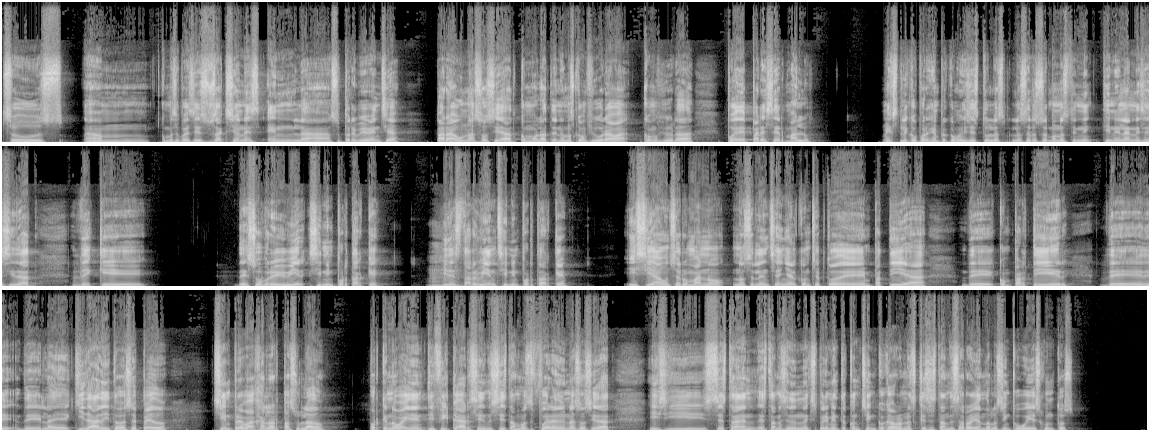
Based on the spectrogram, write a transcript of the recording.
sus, ¿cómo se puede decir? Sus acciones en la supervivencia para una sociedad como la tenemos configurada, configurada puede parecer malo. Me explico, por ejemplo, como dices tú, los, los seres humanos tienen, tienen la necesidad de que, de sobrevivir sin importar qué y de estar bien sin importar qué. Y si a un ser humano no se le enseña el concepto de empatía, de compartir, de, de- de la equidad y todo ese pedo, siempre va a jalar para su lado. Porque no va a identificar si, si estamos fuera de una sociedad y si se están, están haciendo un experimento con cinco cabrones que se están desarrollando los cinco güeyes juntos.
